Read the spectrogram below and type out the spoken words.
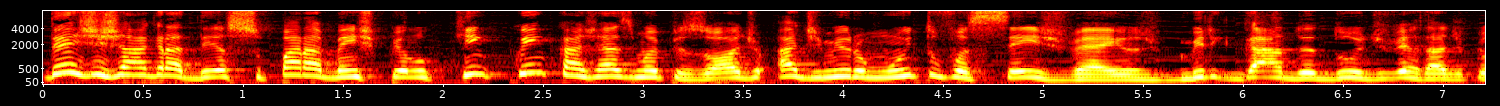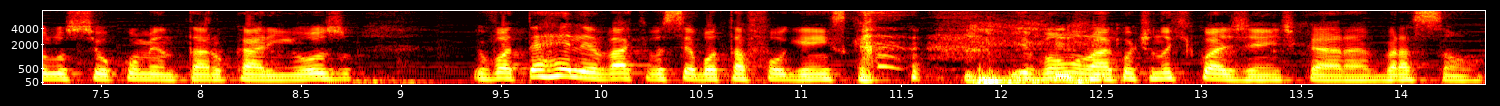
Desde já agradeço, parabéns pelo 50 episódio. Admiro muito vocês, velhos. Obrigado, Edu, de verdade, pelo seu comentário carinhoso. Eu vou até relevar que você é botafoguense, cara. e vamos lá, continua aqui com a gente, cara. Abração.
